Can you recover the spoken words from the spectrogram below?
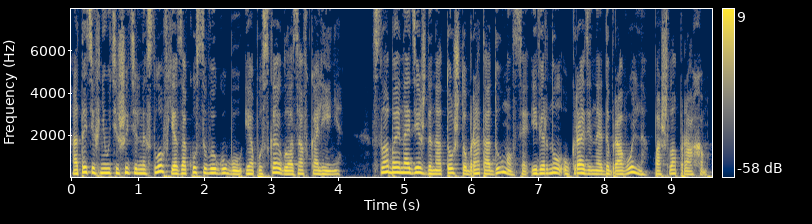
От этих неутешительных слов я закусываю губу и опускаю глаза в колени. Слабая надежда на то, что брат одумался и вернул украденное добровольно, пошла прахом.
